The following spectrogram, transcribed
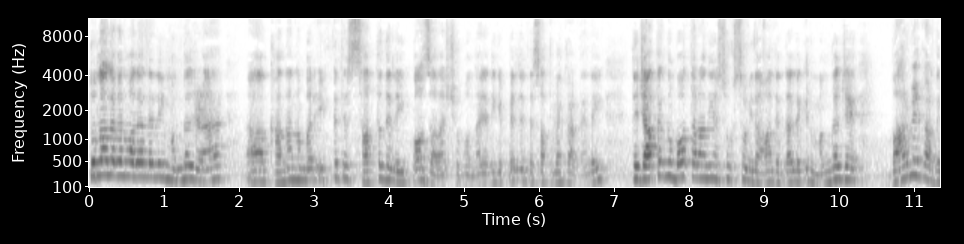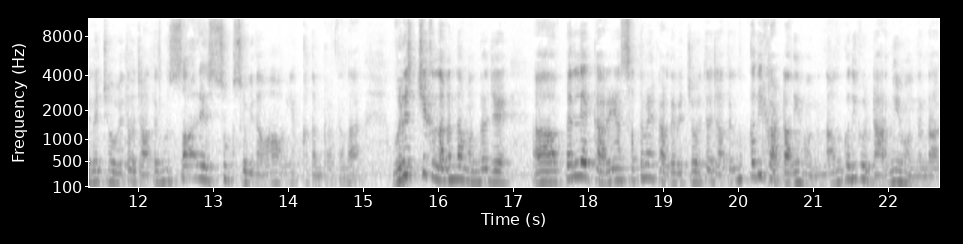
ਤੁਲਾ ਲਗਨ ਵਾਲਿਆਂ ਦੇ ਲਈ ਮੰਗਲ ਜਿਹੜਾ ਹੈ ਅਹ ਖਾਨਾ ਨੰਬਰ 1 ਤੇ 7 ਦੇ ਲਈ ਬਹੁਤ ਜ਼ਿਆਦਾ ਸ਼ੁਭ ਹੁੰਦਾ ਹੈ, ਯਾਨੀ ਕਿ ਪਹਿਲੇ ਤੇ 7ਵੇਂ ਘਰ ਦੇ ਲਈ। ਤੇ ਜਾਤਕ ਨੂੰ ਬਹੁਤ ਤਰ੍ਹਾਂ ਦੀਆਂ ਸੁੱਖ ਸੁਵਿਧਾਵਾਂ ਦਿੰਦਾ, ਲੇਕਿਨ ਮੰਗਲ ਜੇ 12ਵੇਂ ਘਰ ਦੇ ਵਿੱਚ ਹੋਵੇ ਤਾਂ ਜਾਤਕ ਨੂੰ ਸਾਰੇ ਸੁੱਖ ਸੁਵਿਧਾਵਾਂ ਉਹਦੀਆਂ ਖਤਮ ਕਰ ਦਿੰਦਾ ਵਰਿਸ਼ਚਿਕ ਲਗਨ ਦਾ ਮੰਗਲ ਜੇ ਪਹਿਲੇ ਘਰ ਜਾਂ 7ਵੇਂ ਘਰ ਦੇ ਵਿੱਚ ਹੋਵੇ ਤਾਂ ਜਾਤਕ ਨੂੰ ਕਦੀ ਘਾਟਾ ਨਹੀਂ ਹੋਣ ਦਿੰਦਾ ਉਹਨੂੰ ਕਦੀ ਕੋਈ ਡਰ ਨਹੀਂ ਹੋਣ ਦਿੰਦਾ।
